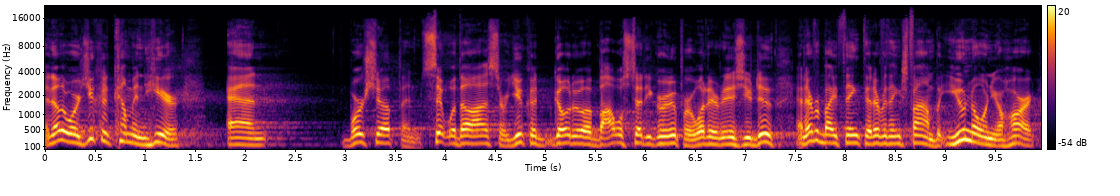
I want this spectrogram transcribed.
In other words, you could come in here and worship and sit with us, or you could go to a Bible study group or whatever it is you do, and everybody think that everything's fine, but you know in your heart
